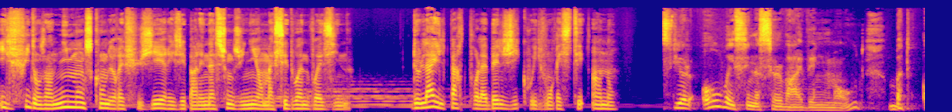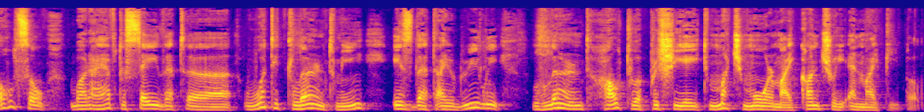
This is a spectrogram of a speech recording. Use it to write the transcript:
il fuit dans un immense camp de réfugiés érigé par les Nations Unies en Macédoine voisine. De là, ils partent pour la Belgique où ils vont rester un an. You're always in a surviving mode, but also what I have to say that uh, what it learned me is that I really learned how to appreciate much more my country and my people.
